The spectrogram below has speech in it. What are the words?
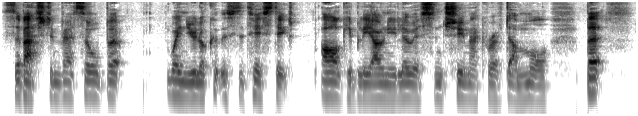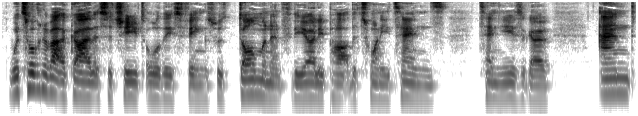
Sebastian Vettel. But when you look at the statistics, arguably only Lewis and Schumacher have done more. But we're talking about a guy that's achieved all these things, was dominant for the early part of the 2010s, 10 years ago, and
